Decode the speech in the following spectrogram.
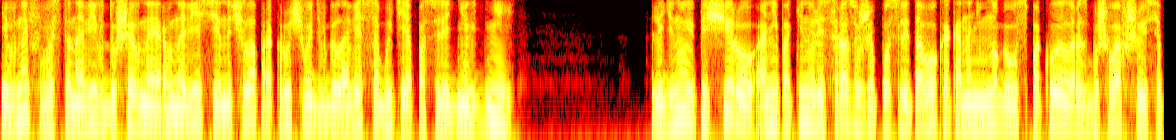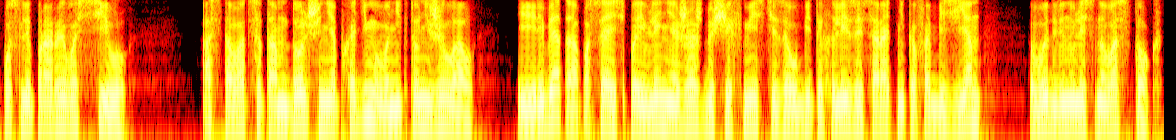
и, вновь восстановив душевное равновесие, начала прокручивать в голове события последних дней. Ледяную пещеру они покинули сразу же после того, как она немного успокоила разбушевавшуюся после прорыва силу. Оставаться там дольше необходимого никто не желал, и ребята, опасаясь появления жаждущих мести за убитых Лизой соратников обезьян, выдвинулись на восток,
